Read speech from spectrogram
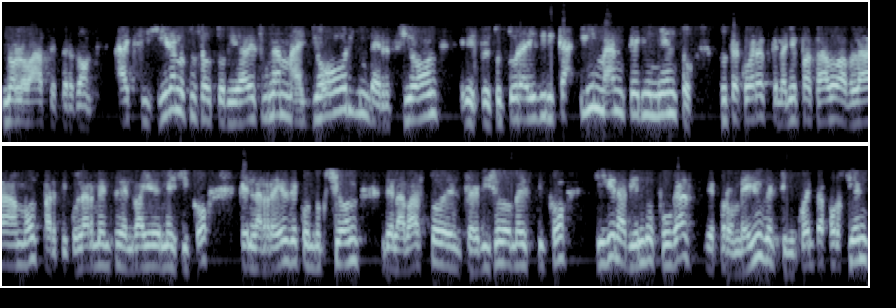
no lo hace, perdón, a exigir a nuestras autoridades una mayor inversión en infraestructura hídrica y mantenimiento. Tú te acuerdas que el año pasado hablábamos particularmente del Valle de México, que en las redes de conducción del abasto del servicio doméstico siguen habiendo fugas de promedio del 50%.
